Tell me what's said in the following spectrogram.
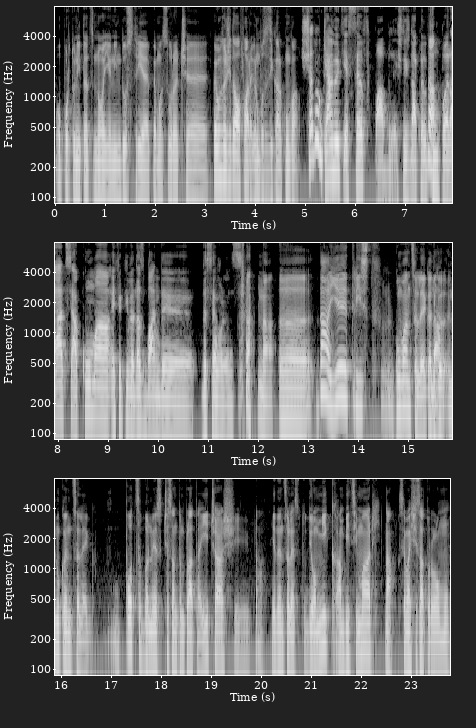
oportunități noi în industrie pe măsură ce pe măsură ce dau afară, că nu pot să zic altcumva. Shadow Gambit e self-published, deci dacă îl Da. cumpărați acum, efectiv le dați bani de, de severance. Na, uh, da, e trist, cumva înțeleg, adică nu că înțeleg. Pot să bănuiesc ce s-a întâmplat aici și da, e de înțeles. Studio mic, ambiții mari, na, se mai și satură omul.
